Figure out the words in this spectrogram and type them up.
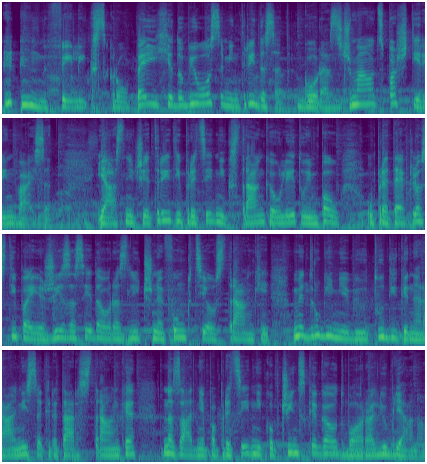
Felix Krope jih je dobil 38, Goraz Džmavc pa 24. Jasnič je tretji predsednik stranke v letu in pol, v preteklosti pa je že zasedal različne funkcije v stranki, med drugim je bil tudi generalni sekretar stranke, na zadnje pa predsednik občinskega odbora Ljubljana.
